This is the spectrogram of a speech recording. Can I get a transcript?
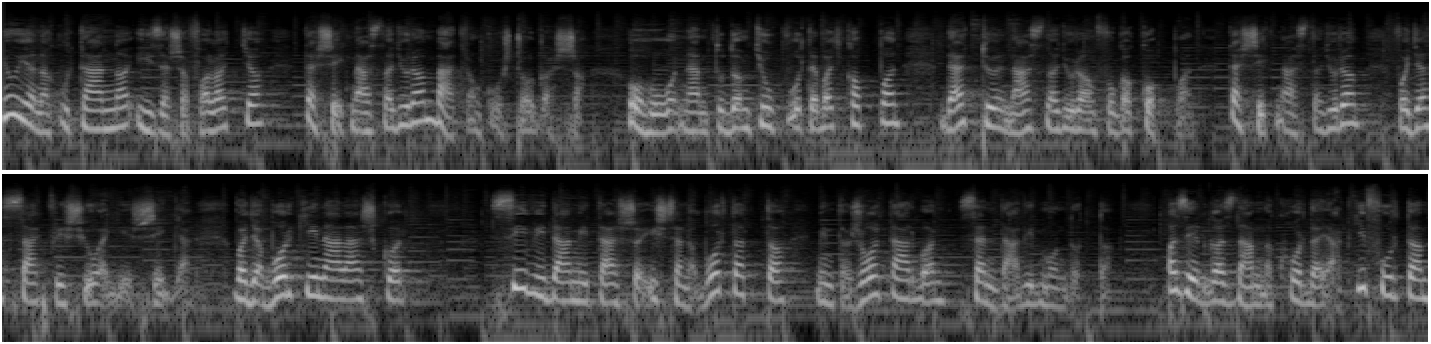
Nyúljanak utána, ízes a falatja, tessék nász nagy uram, bátran kóstolgassa. Hoho, nem tudom, tyúk volt-e vagy kappan, de ettől nász nagy uram fog a koppan. Tessék nász nagy uram, fogyasszák friss jó egészséggel. Vagy a borkínáláskor, szívvidámításra Isten a bort adta, mint a Zsoltárban Szent Dávid mondotta. Azért gazdámnak hordaját kifúrtam,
